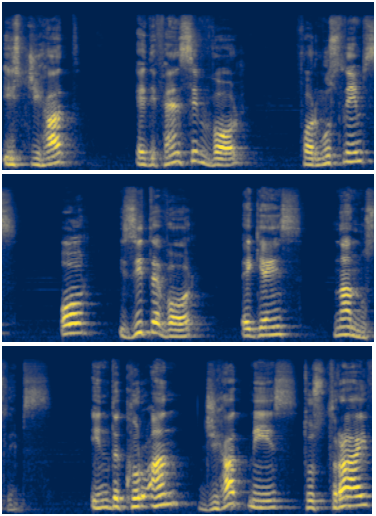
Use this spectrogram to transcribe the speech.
Is jihad a defensive war for Muslims or is it a war against non Muslims? In the Quran, jihad means to strive,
